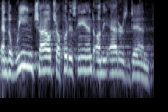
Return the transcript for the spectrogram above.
and the weaned child shall put his hand on the adder's den.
